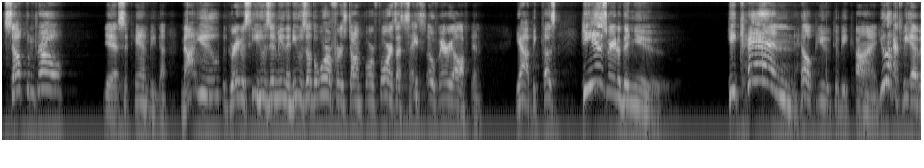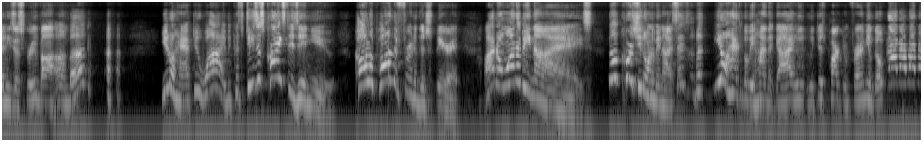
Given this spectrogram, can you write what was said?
Self control. Yes, it can be done. Not you. The greater is he who's in me than he who's of the world. First John 4 4, as I say so very often. Yeah, because he is greater than you. He can help you to be kind. You don't have to be Ebenezer Scrooge, bah humbug. you don't have to. Why? Because Jesus Christ is in you. Call upon the fruit of the Spirit. I don't want to be nice. Well, of course you don't want to be nice, but you don't have to go behind the guy who, who just parked in front of you and go, no, no, no, no.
